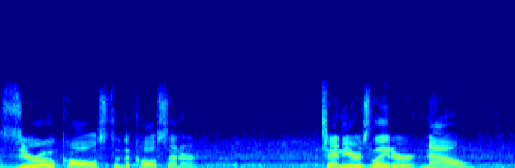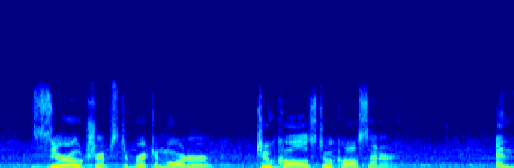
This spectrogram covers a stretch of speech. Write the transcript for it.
zero calls to the call center. 10 years later, now, zero trips to brick and mortar, two calls to a call center. And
